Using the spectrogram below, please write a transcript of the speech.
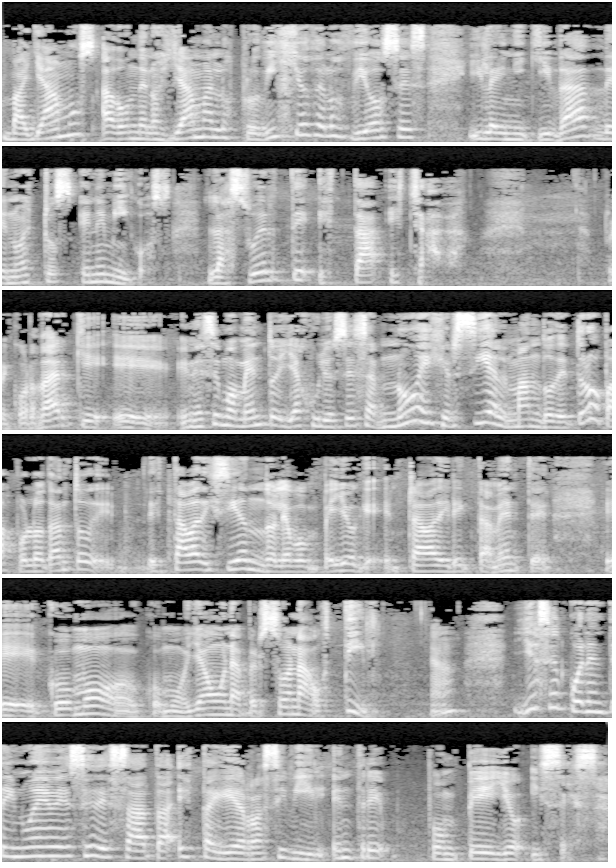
Vayamos a donde nos llaman los prodigios de los dioses y la iniquidad de nuestros enemigos. La suerte está echada. Recordar que eh, en ese momento ya Julio César no ejercía el mando de tropas, por lo tanto eh, estaba diciéndole a Pompeyo que entraba directamente eh, como, como ya una persona hostil. Y hacia el 49 se desata esta guerra civil entre Pompeyo y César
